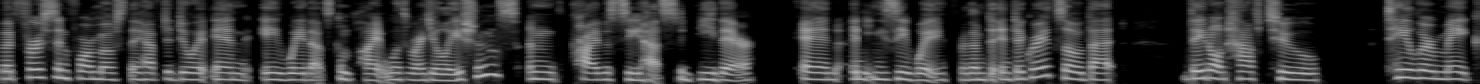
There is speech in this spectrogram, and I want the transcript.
But first and foremost, they have to do it in a way that's compliant with regulations and privacy has to be there in an easy way for them to integrate so that they don't have to tailor make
